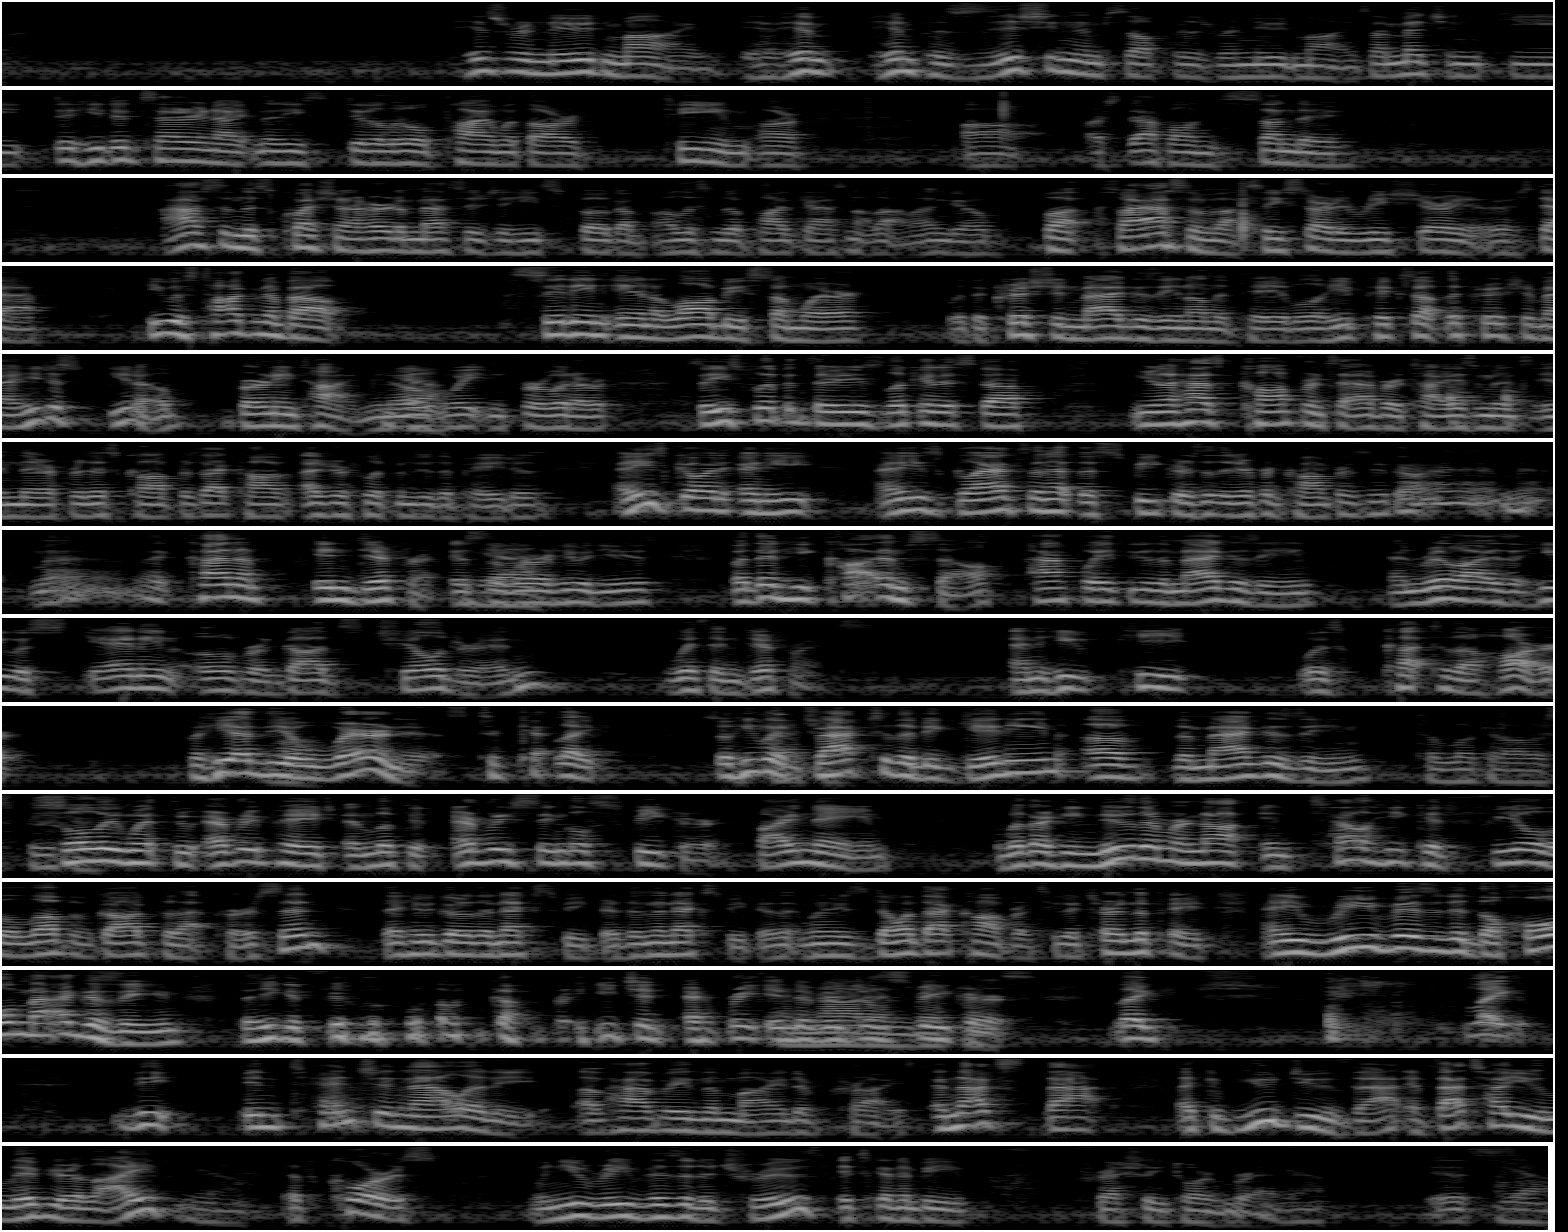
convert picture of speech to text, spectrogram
his renewed mind him him positioning himself for his renewed mind so i mentioned he did he did saturday night and then he did a little time with our team our uh, our staff on sunday I asked him this question. I heard a message that he spoke. I, I listened to a podcast not that long ago. But so I asked him about. It. So he started resharing it. with his staff. He was talking about sitting in a lobby somewhere with a Christian magazine on the table. He picks up the Christian mag. He just you know burning time. You know Yeah. waiting for whatever. So he's flipping through. He's looking at stuff. You know, it has conference advertisements in there for this conference, that conf- as you're flipping through the pages. And he's going and he and he's glancing at the speakers at the different conferences. Going, eh, meh, meh," like kind of indifferent is the Yeah. word he would use. But then he caught himself halfway through the magazine and realized that he was scanning over God's children with indifference, and he he was cut to the heart. But he had the awareness to like, so he went Catch it. back to the beginning of the magazine to look at all the speakers slowly went through every page and looked at every single speaker by name whether he knew them or not, until he could feel the love of God for that person, then he would go to the next speaker, then the next speaker. Then when he was done with that conference, he would turn the page and he revisited the whole magazine so he could feel the love of God for each and every individual speaker. Like, like the intentionality of having the mind of Christ. And that's that. Like, if you do that, if that's how you live your life, Yeah. of course, when you revisit a truth, it's going to be freshly torn bread. Yeah. It's Yeah.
